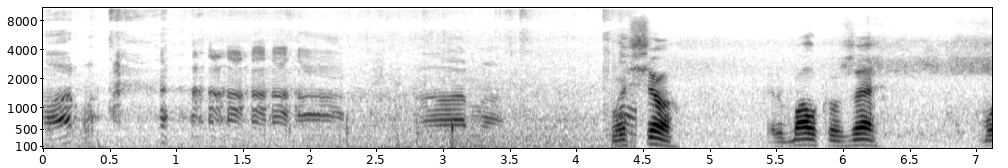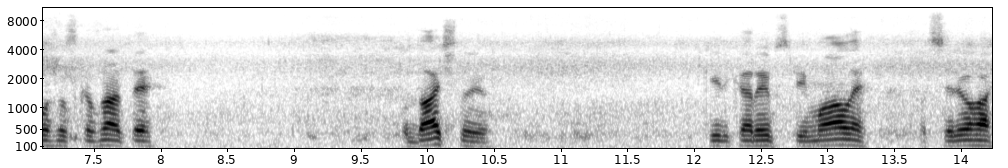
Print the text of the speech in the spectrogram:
Гарно. Гарно. Ну що, рибалка вже, можна сказати, удачною. Кілька риб спіймали. От Серега,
